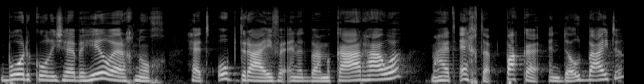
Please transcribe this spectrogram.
Border collies hebben heel erg nog het opdrijven en het bij elkaar houden... maar het echte pakken en doodbijten...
